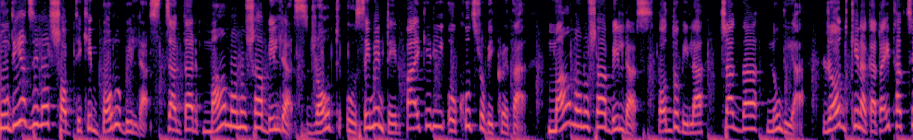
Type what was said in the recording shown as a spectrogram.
নদিয়া জেলার সব থেকে বড় বিল্ডার্স চাকদার মা মনসা বিল্ডার্স রড ও সিমেন্টের পাইকারি ও খুচরো বিক্রেতা। মা মনসা বিল্ডার্স পদ্মবিলা চাকদা নদিয়া। রড কেনাকাটায় থাকছে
